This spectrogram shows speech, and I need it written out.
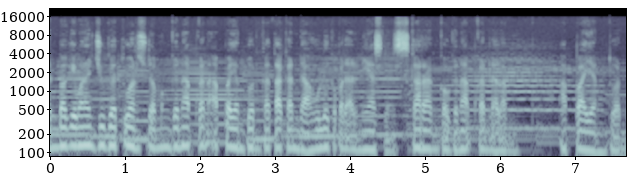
dan bagaimana juga Tuhan sudah menggenapkan apa yang Tuhan katakan dahulu kepada Ananias dan sekarang kau genapkan dalam apa yang Tuhan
